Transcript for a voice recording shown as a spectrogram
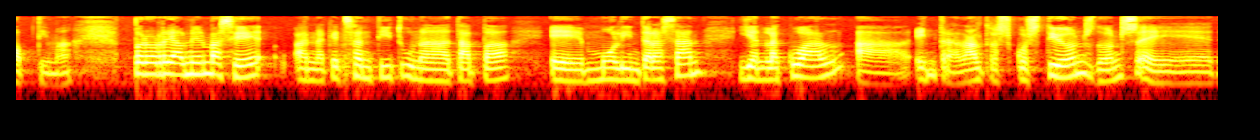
òptima. Però realment va ser, en aquest sentit, una etapa eh, molt interessant i en la qual, eh, entre d'altres qüestions, doncs, eh,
